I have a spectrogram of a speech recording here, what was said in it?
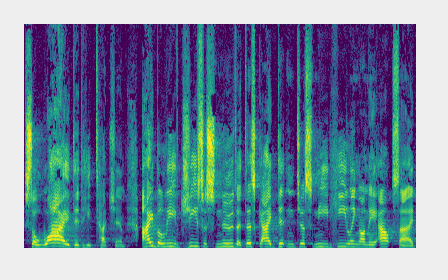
So, why did he touch him? I believe Jesus knew that this guy didn't just need healing on the outside,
